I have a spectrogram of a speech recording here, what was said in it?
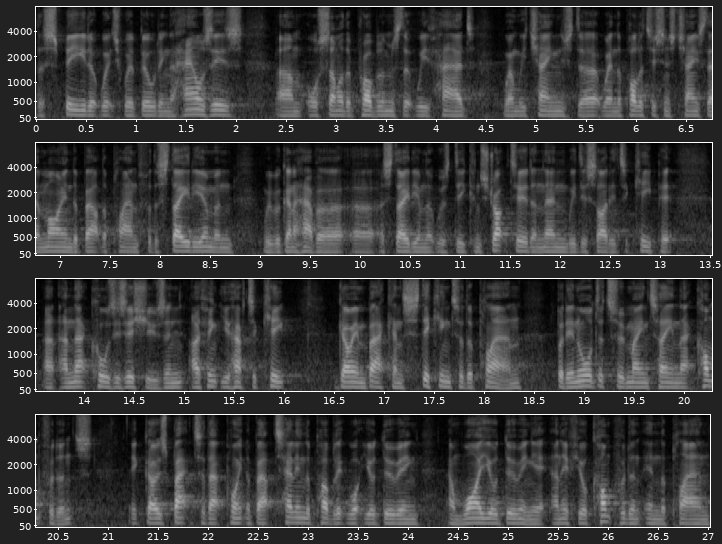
the speed at which we're building the houses um, or some of the problems that we've had when we changed, uh, when the politicians changed their mind about the plan for the stadium and we were going to have a, a, stadium that was deconstructed and then we decided to keep it. And, and that causes issues. And I think you have to keep going back and sticking to the plan. But in order to maintain that confidence, it goes back to that point about telling the public what you're doing and why you're doing it. And if you're confident in the plan,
